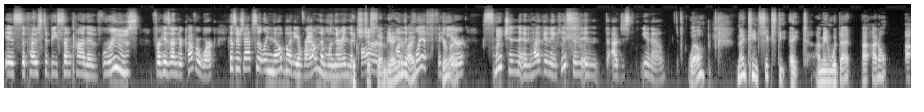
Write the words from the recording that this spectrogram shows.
is supposed to be some kind of ruse for his undercover work because there's absolutely nobody around them when they're in the it's car just them yeah on the right cliff You're here, smooching and hugging and kissing. And I just, you know, well 1968 i mean would that i, I don't I,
